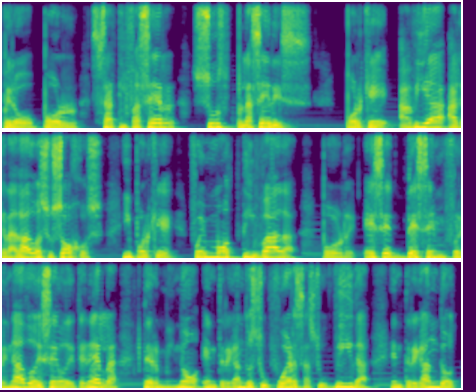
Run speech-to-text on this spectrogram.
pero por satisfacer sus placeres porque había agradado a sus ojos y porque fue motivada por ese desenfrenado deseo de tenerla, terminó entregando su fuerza, su vida, entregando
